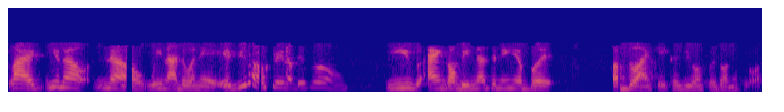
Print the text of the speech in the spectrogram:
Like, you know, no, we're not doing that. If you don't clean up this room, you ain't gonna be nothing in here but a blanket because you're gonna sleep on the floor.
